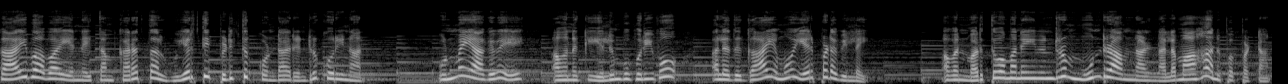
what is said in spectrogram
சாய்பாபா என்னை தம் கரத்தால் உயர்த்தி பிடித்துக் கொண்டார் என்று கூறினான். உண்மையாகவே அவனுக்கு எலும்பு முறிவோ அல்லது காயமோ ஏற்படவில்லை. அவன் மருத்துவமனையினின்றும் மூன்றாம் நாள் நலமாக அனுப்பப்பட்டான்.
